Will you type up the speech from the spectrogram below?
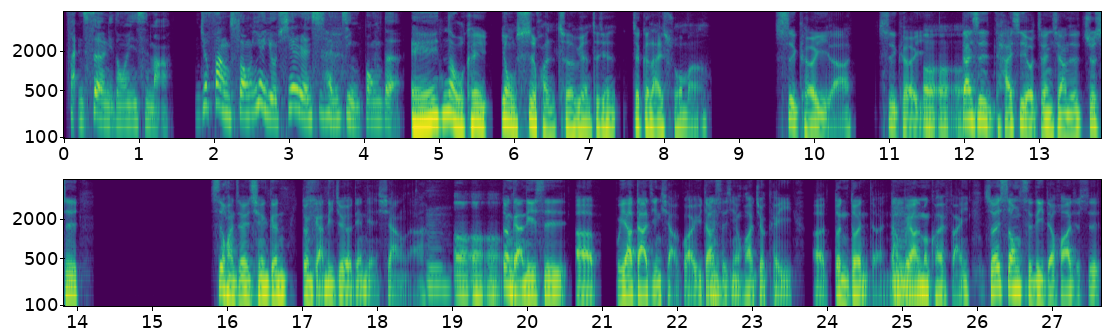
反射，你懂我意思吗？你就放松，因为有些人是很紧绷的。哎，那我可以用事缓则圆这件这个来说吗？是可以啦，是可以。嗯嗯嗯。但是还是有正向的，就是事缓则圆跟钝感力就有点点像了。嗯嗯嗯嗯。钝感力是呃。不要大惊小怪，遇到事情的话就可以、嗯、呃顿顿的，然后不要那么快反应。嗯、所以松弛力的话，就是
